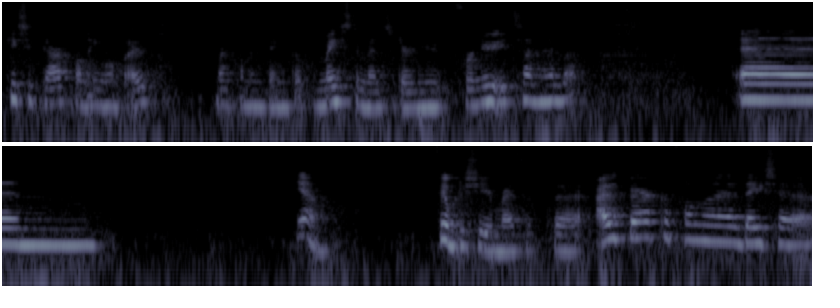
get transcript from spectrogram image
kies ik daarvan iemand uit waarvan ik denk dat de meeste mensen er nu voor nu iets aan hebben. En ja, veel plezier met het uh, uitwerken van uh, deze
